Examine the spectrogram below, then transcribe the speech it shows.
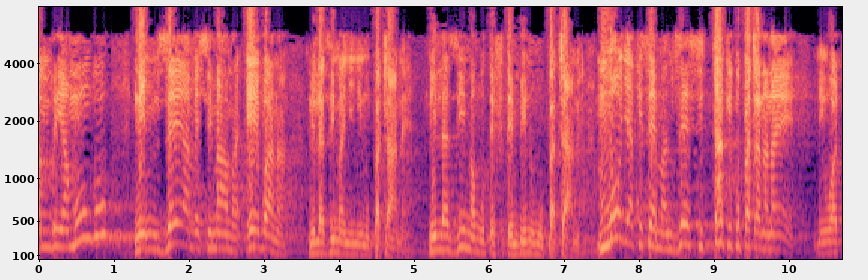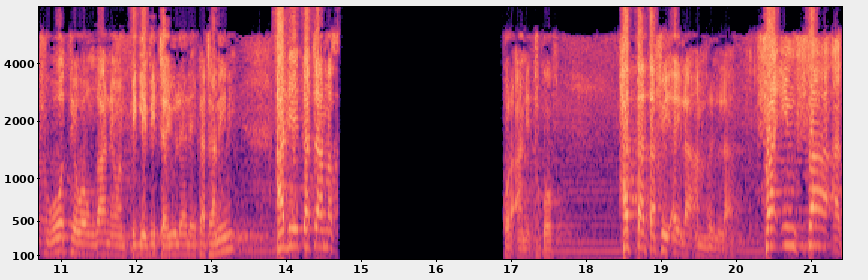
Amri ya mungu ni mzee amesimama e bwana ni lazima nyinyi mupatane ni lazima mutefute mbinu mupatane. Mmoja akisema mzee sitaki kupatana na ni watu wote waungane wampige vita yule aliyekataa nini? Aliyekataa qurani tukufu hata tafia ila amrillah. Faat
